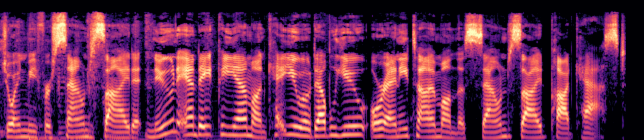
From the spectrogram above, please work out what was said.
Join me for Soundside at noon and 8 p.m. on KUOW or anytime on the Soundside podcast.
